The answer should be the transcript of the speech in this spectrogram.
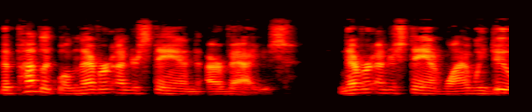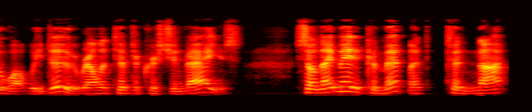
the public will never understand our values, never understand why we do what we do relative to Christian values. So they made a commitment to not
